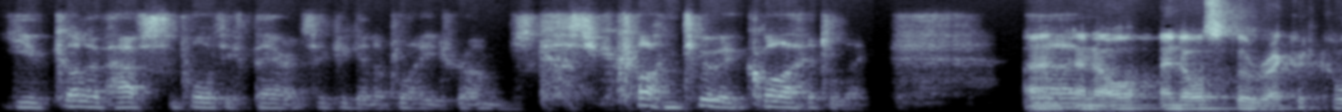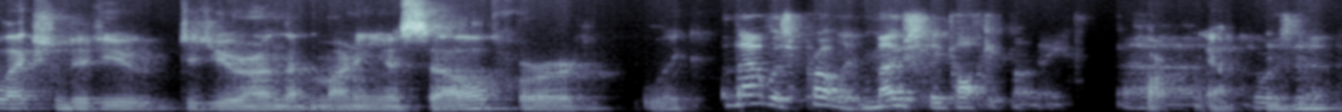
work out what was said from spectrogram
you've got to have supportive parents if you're going to play drums because you can't do it quietly. And um, and, all, and also the record collection. Did you did you earn that money yourself or like? That was probably mostly pocket money. Uh, yeah. Was mm-hmm.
